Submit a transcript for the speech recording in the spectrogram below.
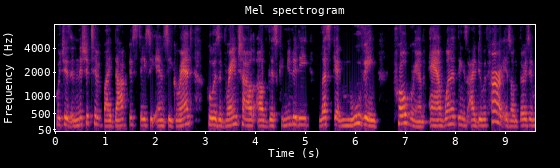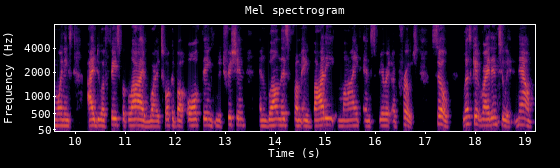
which is an initiative by Dr. Stacy NC Grant, who is a brainchild of this community Let's Get Moving program. And one of the things I do with her is on Thursday mornings, I do a Facebook Live where I talk about all things nutrition and wellness from a body, mind, and spirit approach. So let's get right into it. Now,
